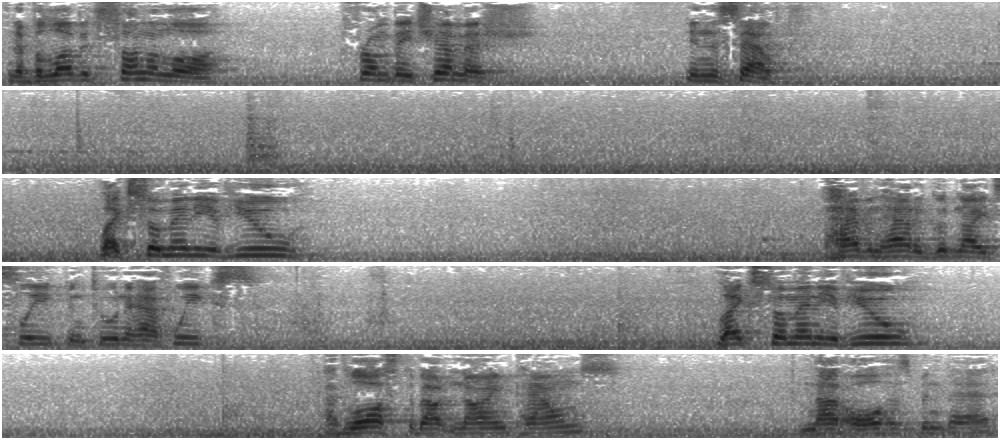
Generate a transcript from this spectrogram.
and a beloved son in law from Beit Shemesh in the south. Like so many of you, I haven't had a good night's sleep in two and a half weeks. Like so many of you, I've lost about nine pounds. Not all has been bad.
